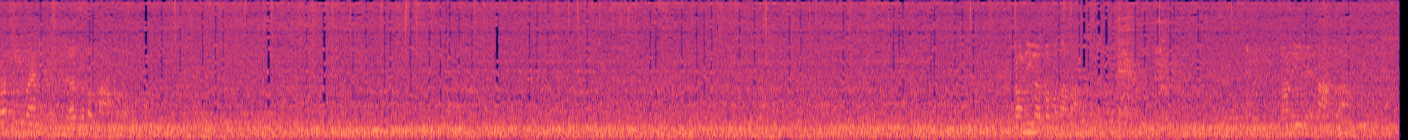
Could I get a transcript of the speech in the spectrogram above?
张力一般，你们不要这么大。张力要这么大吗？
